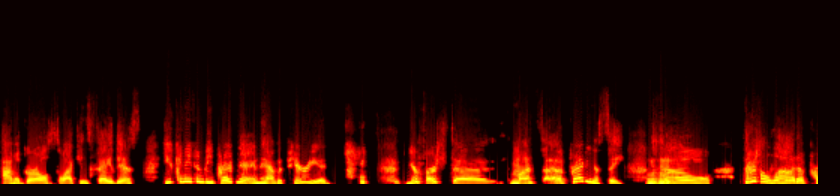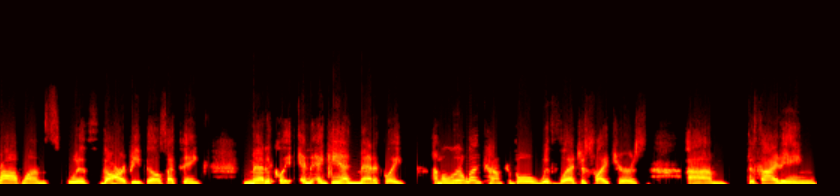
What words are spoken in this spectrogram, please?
I'm a girl, so I can say this. You can even be pregnant and have a period your first uh, month of pregnancy. Mm-hmm. So there's a lot of problems with the heartbeat bills, I think, medically. And again, medically, I'm a little uncomfortable with legislatures um, deciding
